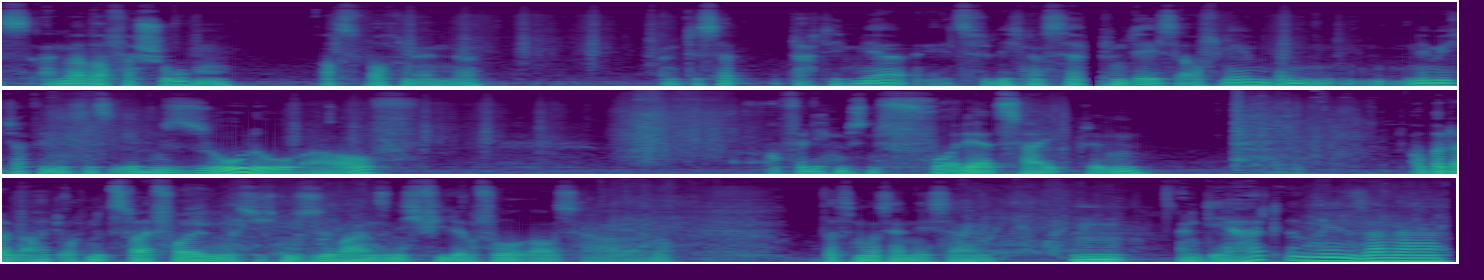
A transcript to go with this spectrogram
das haben wir aber verschoben aufs Wochenende. Und deshalb dachte ich mir, jetzt will ich noch Seven Days aufnehmen, dann nehme ich doch wenigstens eben Solo auf. auch wenn ich ein bisschen vor der Zeit bin, aber dann halt auch nur zwei Folgen, dass ich nicht so wahnsinnig viel im Voraus habe. Ne? Das muss ja nicht sein. Hm, und der hat irgendwie in seiner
